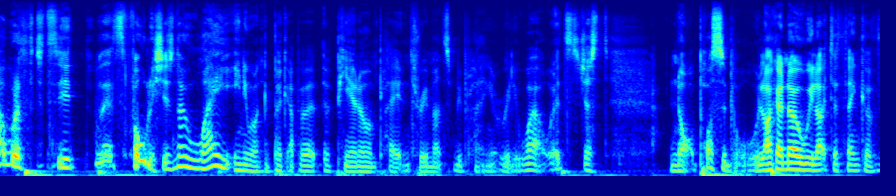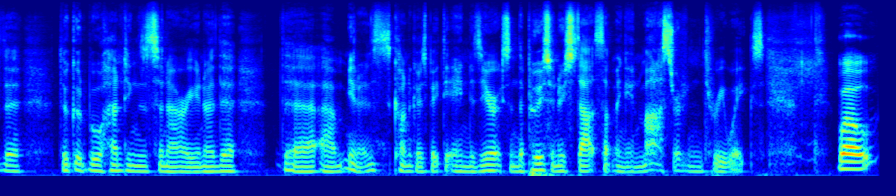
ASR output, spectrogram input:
I would have said, well, that's foolish. There's no way anyone can pick up a, a, piano and play it in three months and be playing it really well. It's just not possible. Like I know we like to think of the the Good Will Hunting scenario, you know, the the um, you know, this kind of goes back to Anders Ericsson, the person who starts something and master it in three weeks. Well,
